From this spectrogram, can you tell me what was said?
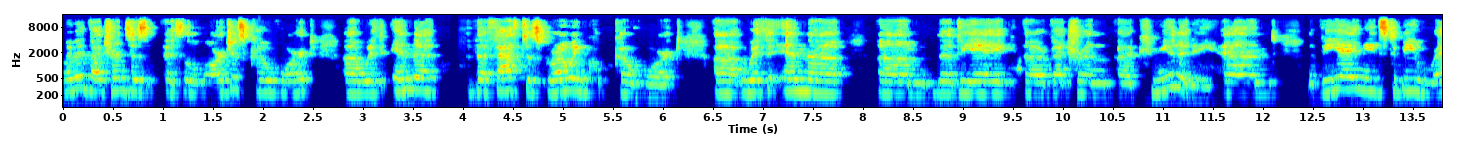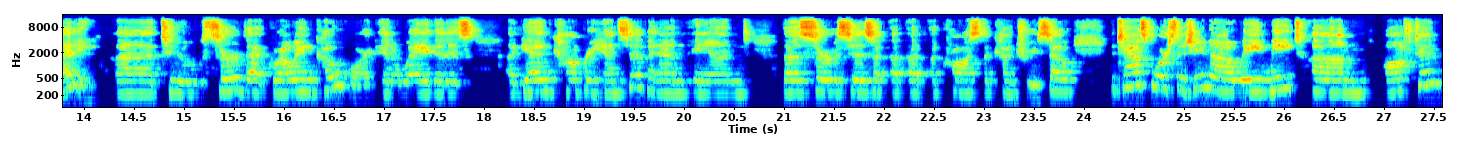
women veterans is, is the largest cohort uh, within the, the fastest growing cohort uh, within the um, the VA uh, veteran uh, community. And the VA needs to be ready uh, to serve that growing cohort in a way that is, again, comprehensive and, and those services across the country. So the task force, as you know, we meet um, often.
